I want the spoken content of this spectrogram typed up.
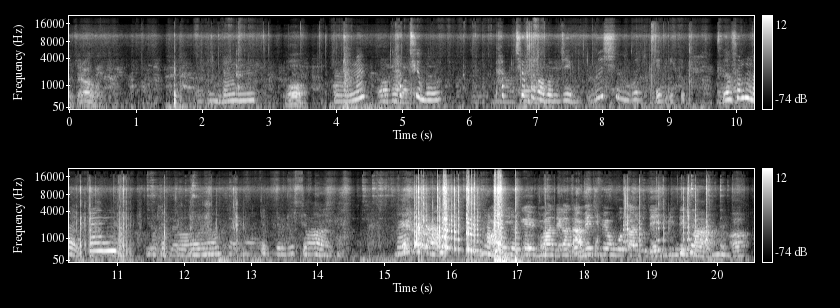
어쩌라고? 다음 뭐? 다음은 팝튜브 팝튜브가 뭔지 모르시는 분 여기 그거 정말 짠 쭉쭉 있습니다 아니 이게 뭐 내가 남의 집에 온 것도 아니고 내 집인데 마. 어?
